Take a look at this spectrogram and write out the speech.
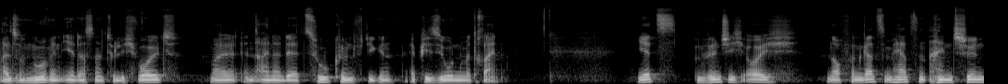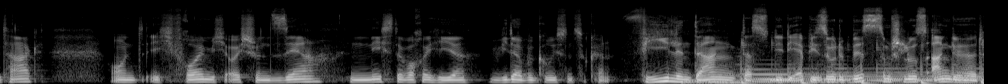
also nur wenn ihr das natürlich wollt, mal in einer der zukünftigen Episoden mit rein. Jetzt wünsche ich euch noch von ganzem Herzen einen schönen Tag und ich freue mich euch schon sehr, nächste Woche hier wieder begrüßen zu können. Vielen Dank, dass du dir die Episode bis zum Schluss angehört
